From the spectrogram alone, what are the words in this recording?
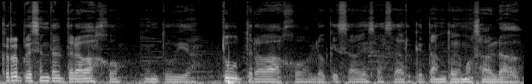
¿Qué representa el trabajo en tu vida? Tu trabajo, lo que sabes hacer, que tanto hemos hablado.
